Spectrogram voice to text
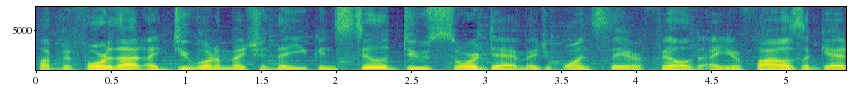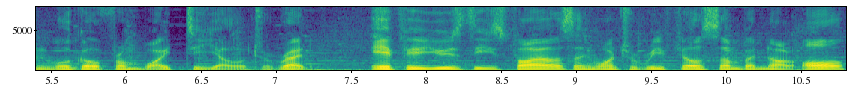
But before that, I do want to mention that you can still do sword damage once they are filled and your phials again will go from white to yellow to red. If you use these phials and want to refill some but not all,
